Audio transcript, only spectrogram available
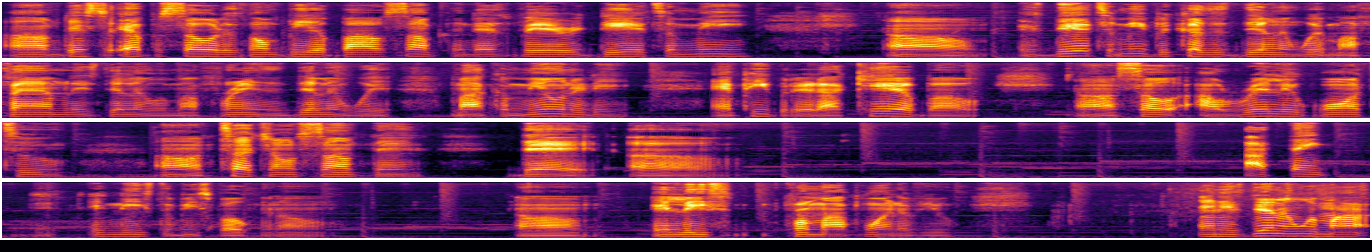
Um, this episode is gonna be about something that's very dear to me. Um, it's dear to me because it's dealing with my family, it's dealing with my friends, it's dealing with my community and people that I care about. Uh, so I really want to uh, touch on something that uh, I think it needs to be spoken on, um, at least from my point of view. And it's dealing with my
